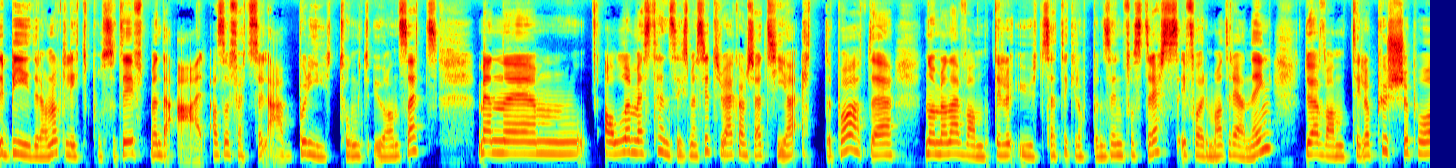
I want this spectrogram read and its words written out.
det bidrar nok litt positivt, men er, altså, fødsel er blytungt uansett. Men øh, aller mest hensiktsmessig tror jeg kanskje er tida etterpå. At øh, når man er vant til å utsette kroppen sin for stress i form av trening, du er vant til å pushe på,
